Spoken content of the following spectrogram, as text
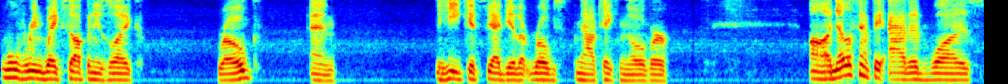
Wolverine wakes up and he's like, "Rogue," and he gets the idea that Rogue's now taking over. Uh, another thing that they added was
